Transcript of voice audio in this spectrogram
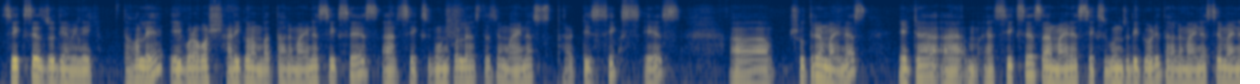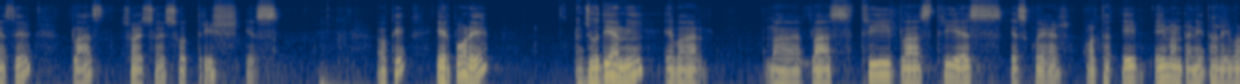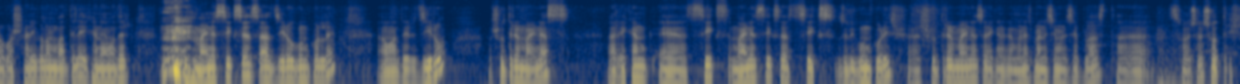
সিক্স এস যদি আমি নেই, তাহলে এই বরাবর সারি কলাম বাদ, তাহলে মাইনাস সিক্স এস আর সিক্স গুণ করলে আসতেছে মাইনাস থার্টি সিক্স এস সূত্রের মাইনাস এটা সিক্স এস আর মাইনাস সিক্স গুণ যদি করি, তাহলে মাইনাসে মাইনাসে প্লাস ছয় ছয় ছত্রিশ এস ওকে এরপরে যদি আমি এবার plus three plus three s square অর্থাৎ এই এই মানটা নিই, তাহলে এবার আবার সারি কলম বাদ দিলে এখানে আমাদের মাইনাস সিক্স এস আর জিরো গুণ করলে আমাদের জিরো সূত্রের মাইনাস আর এখান সিক্স মাইনাস সিক্স আর সিক্স যদি গুণ করি সূত্রের মাইনাস আর এখানকার মাইনাস মাইনাসে মাইনাসে প্লাস ছয় ছয় ছত্রিশ।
